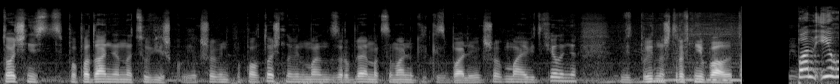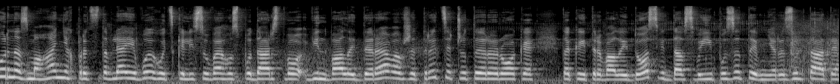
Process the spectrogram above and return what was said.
точність попадання на цю вішку. Якщо він попав точно, він заробляє максимальну кількість балів. Якщо має відхилення, відповідно штрафні бали. Пан Ігор на змаганнях представляє Вигодське лісове господарство. Він валить дерева вже 34 роки. Такий тривалий досвід дав свої позитивні результати.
